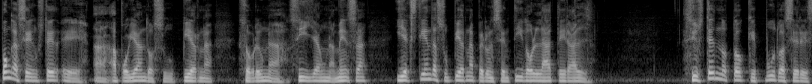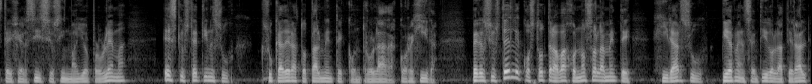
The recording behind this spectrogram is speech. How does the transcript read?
Póngase usted eh, apoyando su pierna sobre una silla, una mesa, y extienda su pierna pero en sentido lateral. Si usted notó que pudo hacer este ejercicio sin mayor problema, es que usted tiene su, su cadera totalmente controlada, corregida. Pero si usted le costó trabajo no solamente girar su pierna en sentido lateral,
